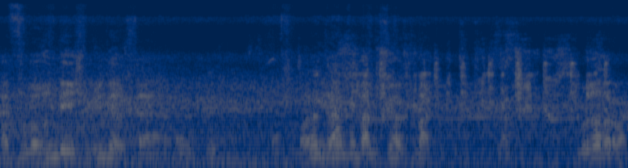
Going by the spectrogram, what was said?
Ha, flow'un değişimini diyorsun sen. Orada trampil var bir şey yok bak. Bak. Burada var bak.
